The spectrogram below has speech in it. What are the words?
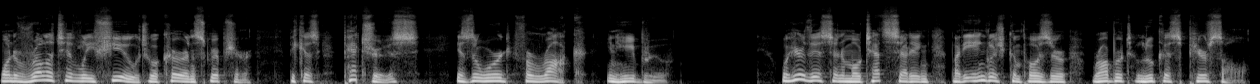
one of relatively few to occur in Scripture, because Petrus is the word for rock in Hebrew. We'll hear this in a motet setting by the English composer Robert Lucas Pearsall,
